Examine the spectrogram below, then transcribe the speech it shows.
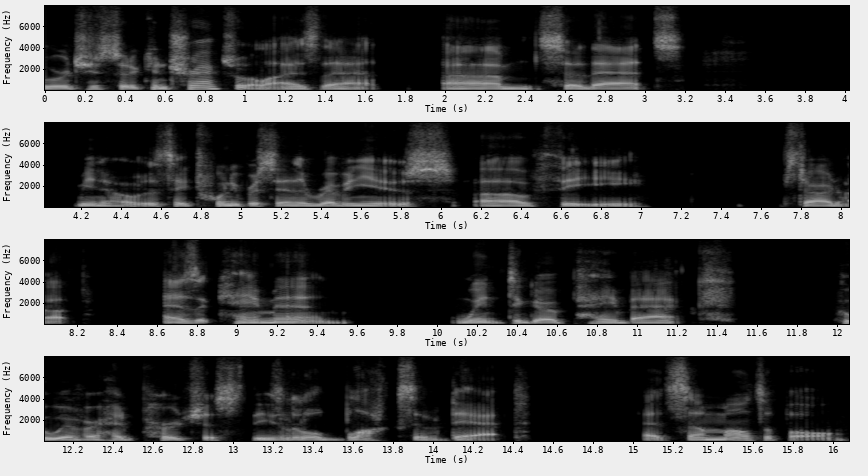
were to sort of contractualize that um, so that, you know, let's say 20% of the revenues of the startup as it came in went to go pay back whoever had purchased these little blocks of debt at some multiple.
